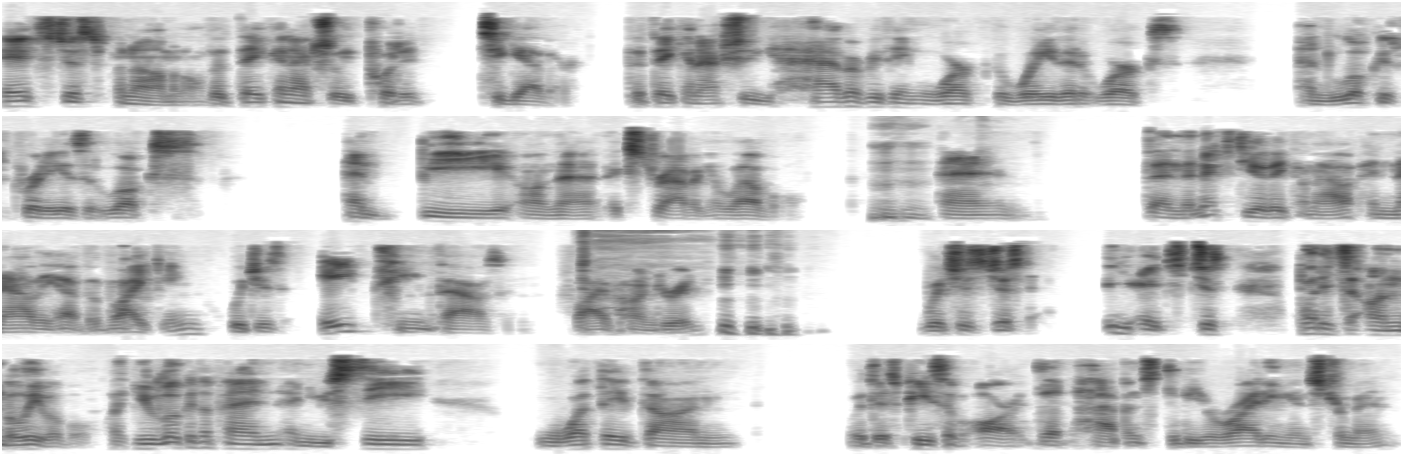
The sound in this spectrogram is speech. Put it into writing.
it's just phenomenal that they can actually put it together. That they can actually have everything work the way that it works and look as pretty as it looks and be on that extravagant level. Mm-hmm. And then the next year they come out and now they have the Viking, which is 18,500, which is just, it's just, but it's unbelievable. Like you look at the pen and you see what they've done with this piece of art that happens to be a writing instrument.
